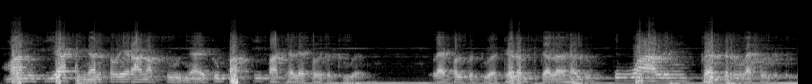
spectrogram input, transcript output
Manusia dengan selera nafsunya itu pasti pada level kedua level kedua dalam segala hal itu paling banter level kedua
